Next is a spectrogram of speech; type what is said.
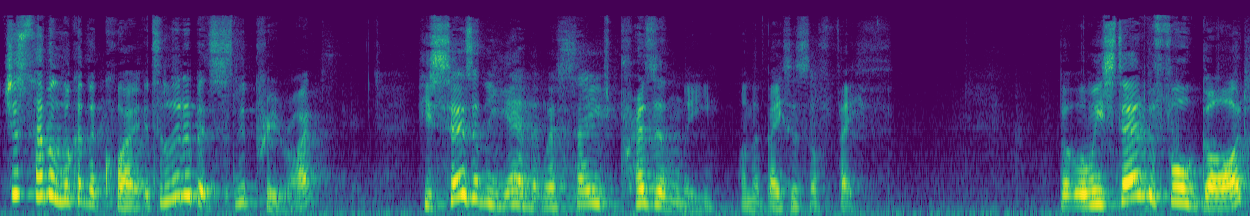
just have a look at the quote. It's a little bit slippery, right? He says at the end that we're saved presently on the basis of faith. But when we stand before God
